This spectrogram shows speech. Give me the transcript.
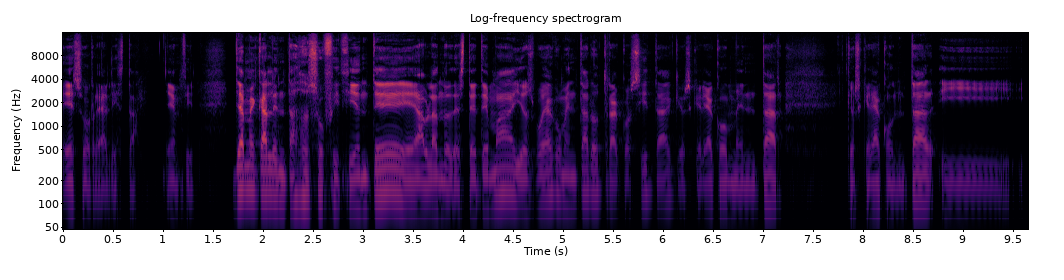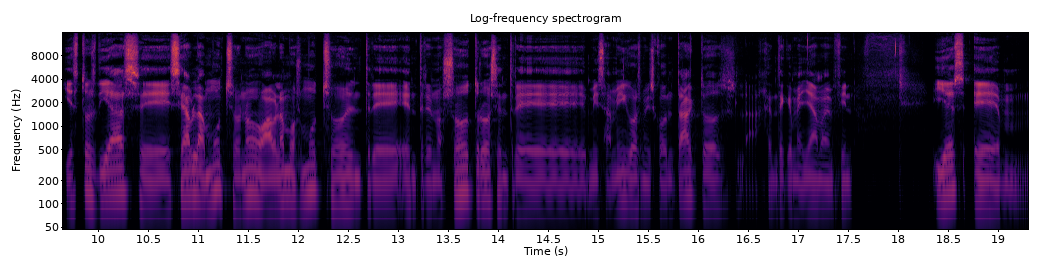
es surrealista. En fin, ya me he calentado suficiente eh, hablando de este tema y os voy a comentar otra cosita que os quería comentar, que os quería contar. Y, estos días eh, se habla mucho, ¿no? Hablamos mucho entre, entre nosotros, entre mis amigos, mis contactos, la gente que me llama, en fin. Y es em,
